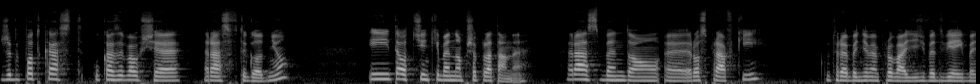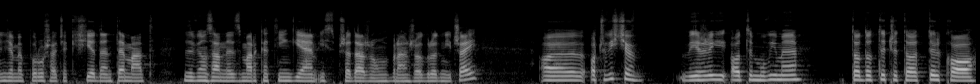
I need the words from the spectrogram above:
żeby podcast ukazywał się raz w tygodniu i te odcinki będą przeplatane. Raz będą rozprawki, które będziemy prowadzić we dwie i będziemy poruszać jakiś jeden temat związany z marketingiem i sprzedażą w branży ogrodniczej. Oczywiście, jeżeli o tym mówimy, to dotyczy to tylko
